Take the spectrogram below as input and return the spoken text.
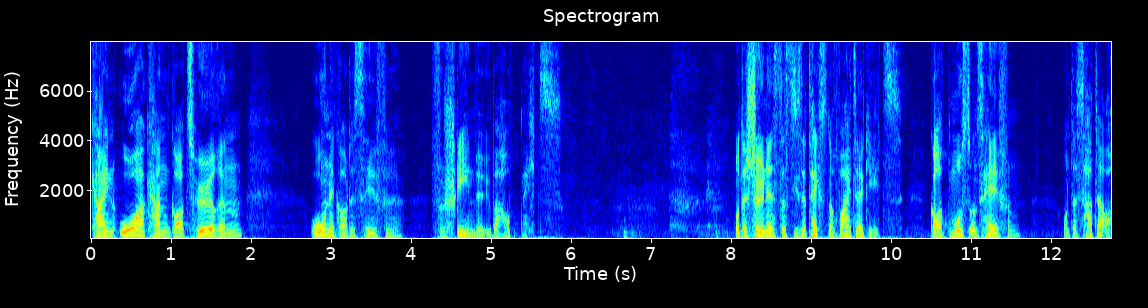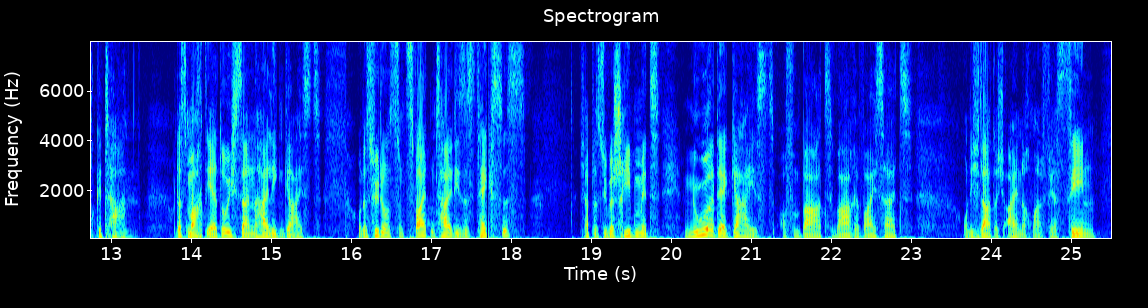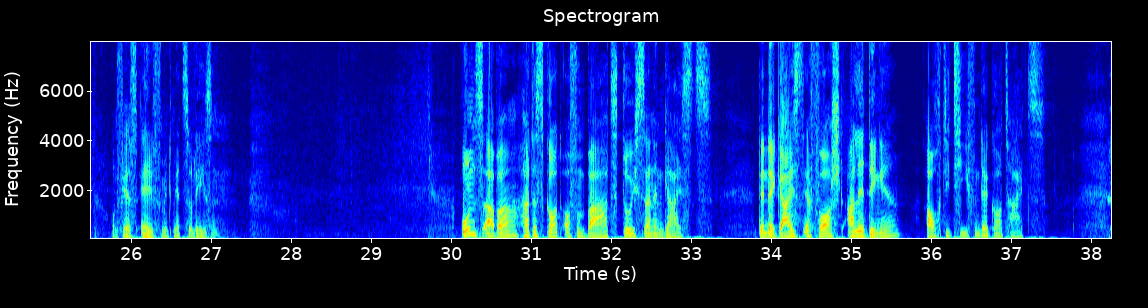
kein Ohr kann Gott hören. Ohne Gottes Hilfe verstehen wir überhaupt nichts. Und das Schöne ist, dass dieser Text noch weitergeht. Gott muss uns helfen und das hat er auch getan. Und das macht er durch seinen Heiligen Geist. Und das führt uns zum zweiten Teil dieses Textes. Ich habe das überschrieben mit Nur der Geist offenbart wahre Weisheit. Und ich lade euch ein, nochmal Vers 10 und Vers 11 mit mir zu lesen. Uns aber hat es Gott offenbart durch seinen Geist. Denn der Geist erforscht alle Dinge, auch die Tiefen der Gottheit.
